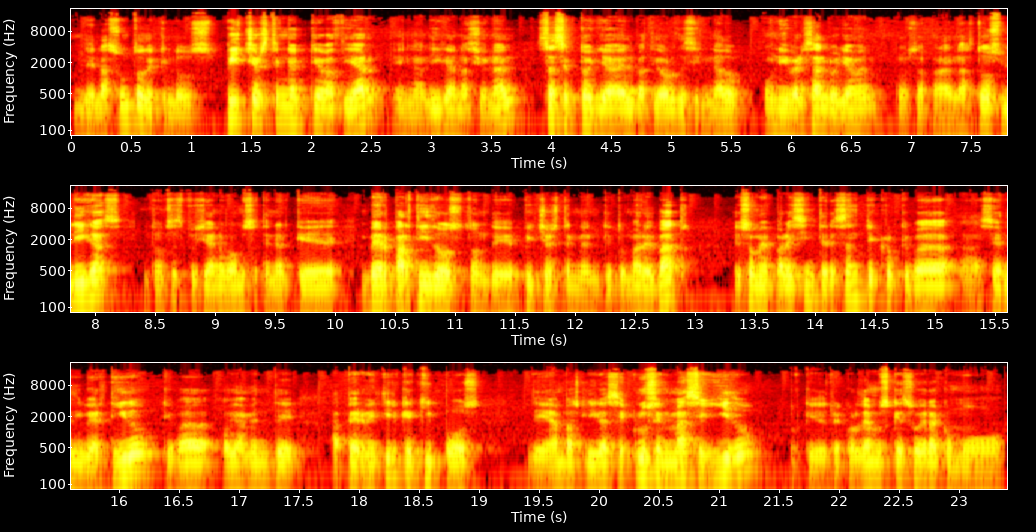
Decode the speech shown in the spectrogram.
del asunto de que los pitchers tengan que batear en la Liga Nacional. Se aceptó ya el bateador designado universal, lo llaman, o sea, para las dos ligas. Entonces, pues ya no vamos a tener que ver partidos donde pitchers tengan que tomar el bat. Eso me parece interesante, creo que va a ser divertido, que va obviamente a permitir que equipos de ambas ligas se crucen más seguido porque recordemos que eso era como,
